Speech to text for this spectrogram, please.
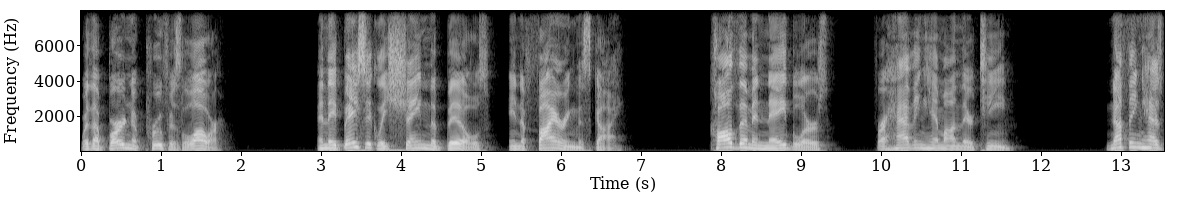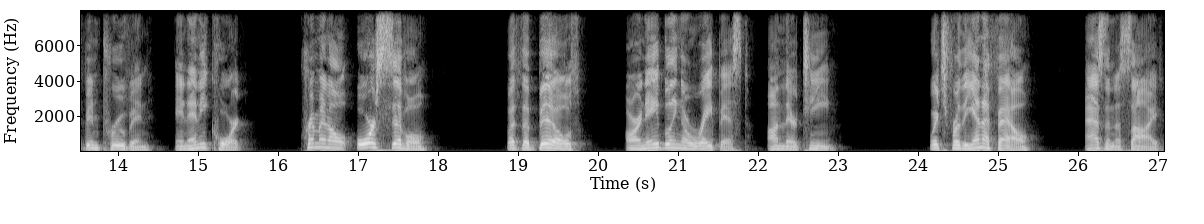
where the burden of proof is lower. And they basically shame the Bills into firing this guy, called them enablers for having him on their team. Nothing has been proven in any court, criminal or civil, but the Bills are enabling a rapist on their team. Which, for the NFL, as an aside,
